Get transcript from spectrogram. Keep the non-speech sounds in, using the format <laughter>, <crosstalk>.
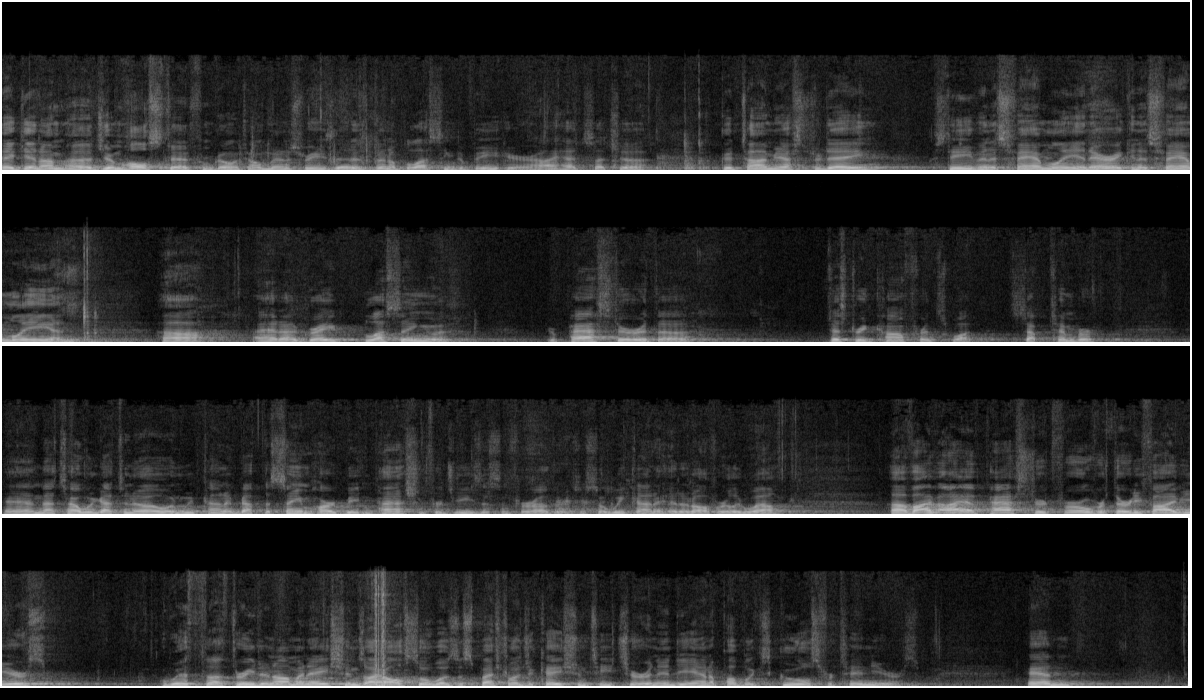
Hey, again, I'm uh, Jim Halstead from Go and Tell Ministries. It has been a blessing to be here. I had such a good time yesterday. Steve and his family, and Eric and his family, and uh, I had a great blessing with your pastor at the district conference, what, September? And that's how we got to know, and we've kind of got the same heartbeat and passion for Jesus and for others. And so we kind of hit it off really well. Uh, I've, I have pastored for over 35 years with uh, three denominations. I also was a special education teacher in Indiana public schools for 10 years. And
